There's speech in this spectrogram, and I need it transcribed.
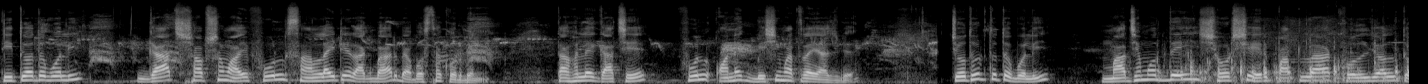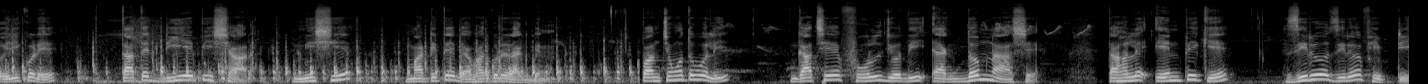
তৃতীয়ত বলি, গাছ সবসময় ফুল সানলাইটে রাখবার ব্যবস্থা করবেন। তাহলে গাছে ফুল অনেক বেশি মাত্রায় আসবে। চতুর্থত বলি, মাঝে মধ্যেই সর্ষের পাতলা খোল জল তৈরি করে তাতে ডিএপি সার মিশিয়ে মাটিতে ব্যবহার করে রাখবেন। পঞ্চমত বলি, গাছে ফুল যদি একদম না আসে, তাহলে এনপিকে জিরো জিরো ফিফটি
